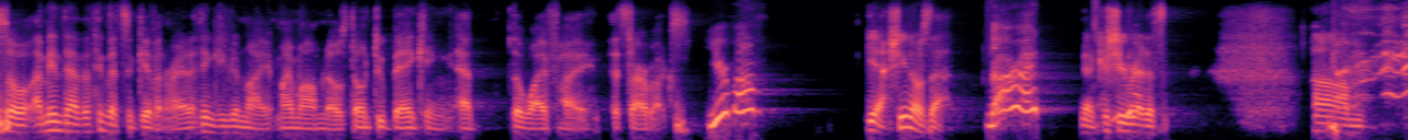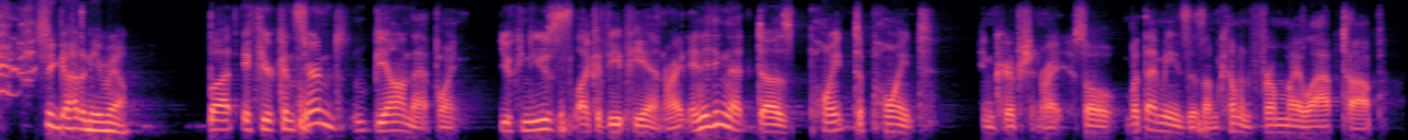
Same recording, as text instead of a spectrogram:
So I mean that I think that's a given, right? I think even my my mom knows don't do banking at the Wi-Fi at Starbucks. Your mom? Yeah, she knows that. All right. Yeah, because she read it. Um, She got an email. But if you're concerned beyond that point, you can use like a VPN, right? Anything that does point to point encryption, right? So what that means is I'm coming from my laptop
